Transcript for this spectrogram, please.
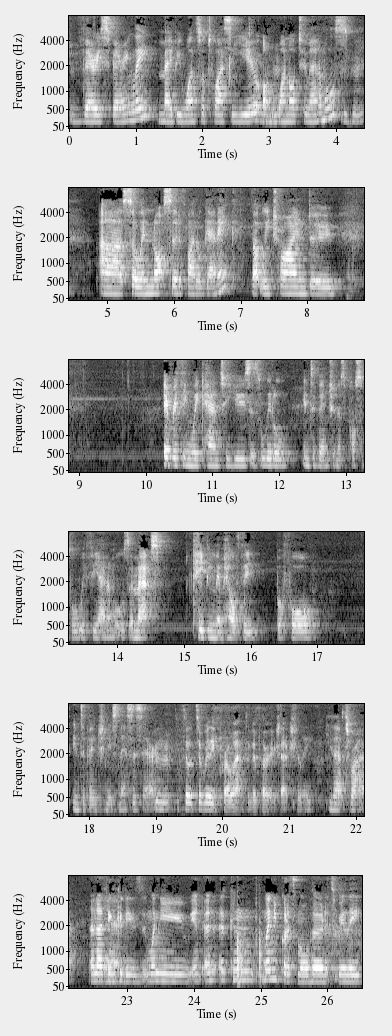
very sparingly, maybe once or twice a year mm-hmm. on one or two animals. Mm-hmm. Uh, so we're not certified organic, but we try and do everything we can to use as little intervention as possible with the animals, and that's keeping them healthy before intervention is necessary. Mm, so it's a really proactive approach, actually. Yeah, that's right. And I yeah. think it is when you and it can when you've got a small herd, it's really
